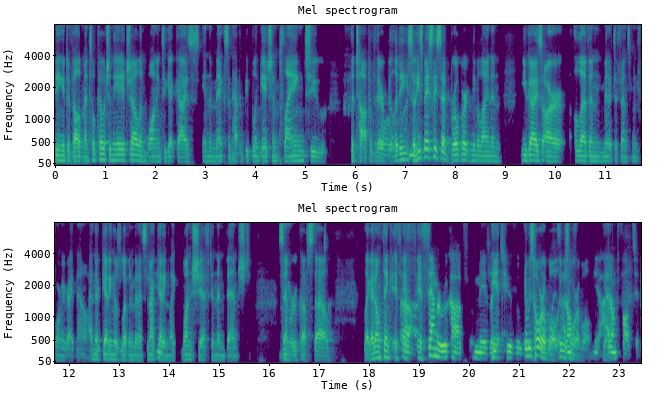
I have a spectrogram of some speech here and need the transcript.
being a developmental coach in the AHL and wanting to get guys in the mix and having people engaged in playing to the top of their ability. So he's basically said, Broberg, Niemelainen, you guys are 11 minute defensemen for me right now. And they're getting those 11 minutes. They're not getting like one shift and then benched, Samorukov style. Like I don't think if if, uh, if Samorukov made like he, two of the it was horrible. It was horrible. Yeah, yeah, I don't fault it.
